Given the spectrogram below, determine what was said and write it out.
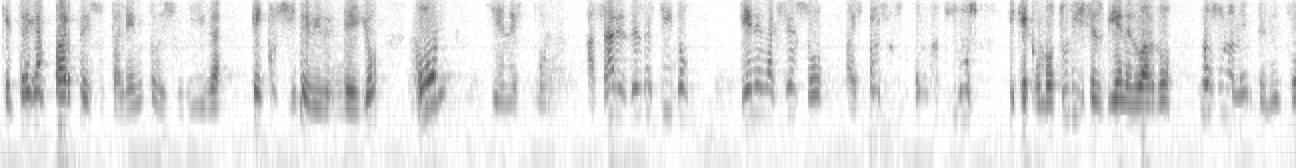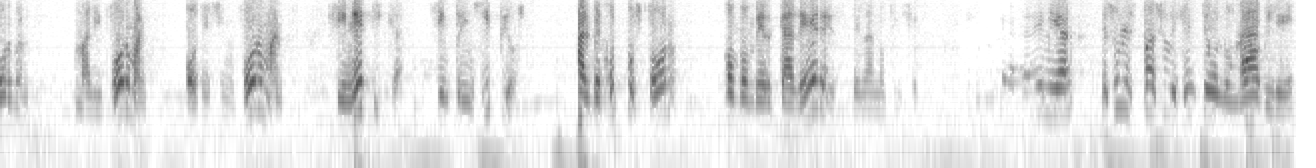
que entregan parte de su talento, de su vida, que inclusive viven de ello, con quienes por azares del destino tienen acceso a espacios informativos y que, como tú dices bien, Eduardo, no solamente no informan, malinforman o desinforman, sin ética, sin principios, al mejor postor, como mercaderes de la noticia. la academia es un espacio de gente honorable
